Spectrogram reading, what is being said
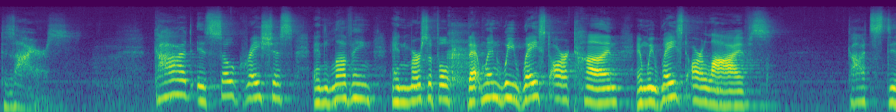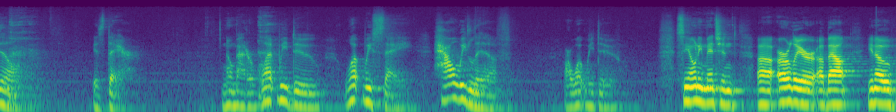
desires. God is so gracious and loving and merciful that when we waste our time and we waste our lives, God still is there. No matter what we do, what we say, how we live, or what we do. Sione mentioned uh, earlier about, you know,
